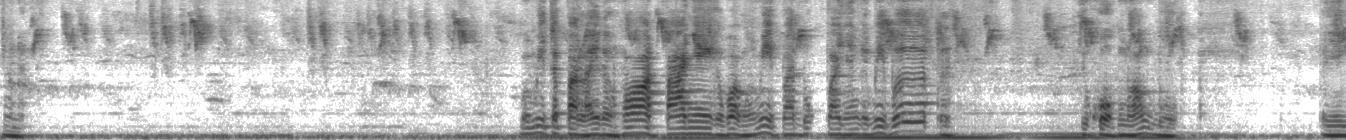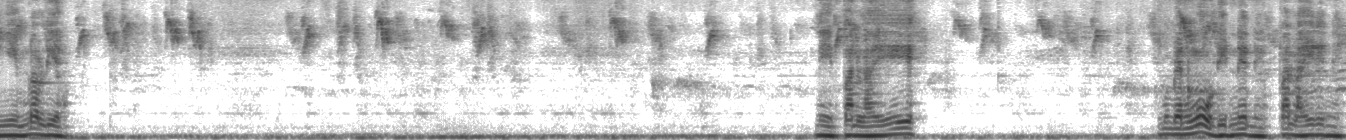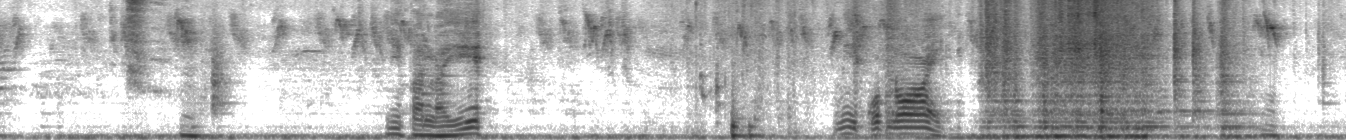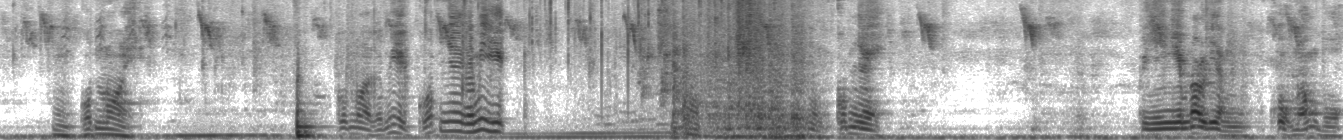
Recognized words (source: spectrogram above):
นั่นน่ะ บ่มีแต่ปลาไหลดอกฮอดปลาใหญ่ก็พอบ่มีปลาดุกปลาหยังก็มีเบิดเลยอยู่โขกหน้องโบกไปยิงยิมแล้วเลี้ยงนี่ปลาไหลมันเป็นงูดินเนี่ยนี่ปลาไหลเนี่ยนี่นี่ปลาไหล มีกบน้อยอืมกบน้อย กบน้อยก็มีกบใหญ่ก็มีอีกอืมอืมกบใหญ่ไปยิงเงียมเล่าเลี้ยงโคกน้องโบก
